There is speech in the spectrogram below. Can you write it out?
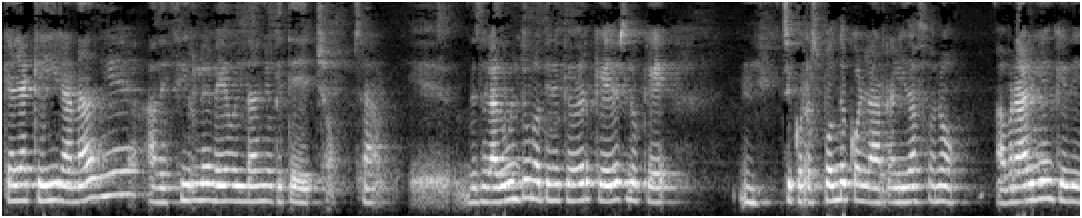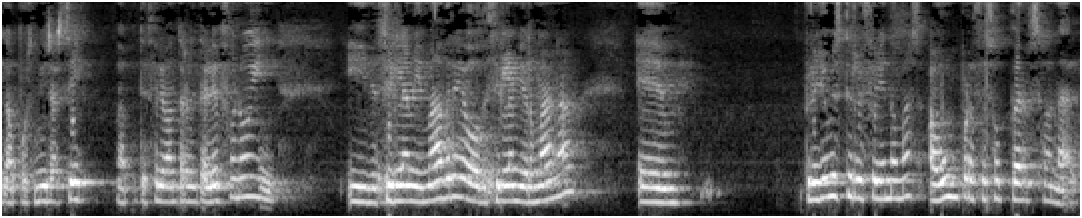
que haya que ir a nadie a decirle veo el daño que te he hecho. O sea, eh, desde el adulto uno tiene que ver qué es lo que mm, se corresponde con la realidad o no. Habrá alguien que diga, pues mira, sí, me apetece levantar el teléfono y, decirle a mi madre o decirle a mi hermana, eh, pero yo me estoy refiriendo más a un proceso personal,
